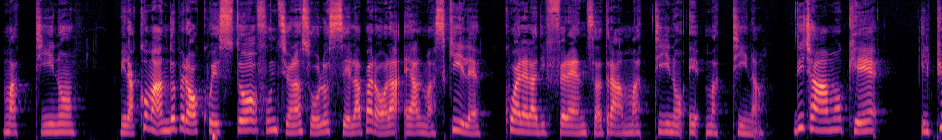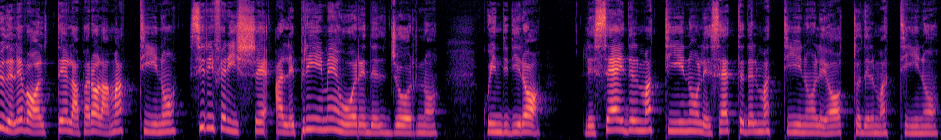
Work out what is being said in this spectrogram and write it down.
mattino. Mi raccomando però questo funziona solo se la parola è al maschile. Qual è la differenza tra mattino e mattina? Diciamo che il più delle volte la parola mattino si riferisce alle prime ore del giorno, quindi dirò le 6 del mattino, le 7 del mattino, le 8 del mattino.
